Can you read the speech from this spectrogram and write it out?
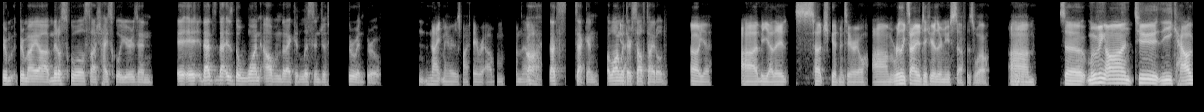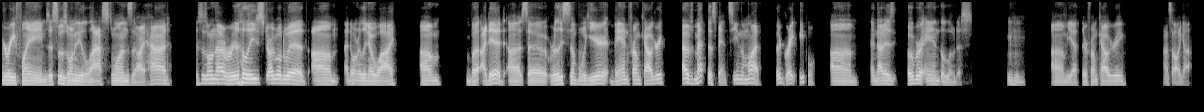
through through my uh middle school slash high school years and it, it that's that is the one album that I could listen just through and through. Nightmare is my favorite album from them. Oh, that's second, along yeah. with their self-titled. Oh yeah, uh, but yeah, they're such good material. Um, really excited to hear their new stuff as well. Mm. Um, so moving on to the Calgary Flames. This was one of the last ones that I had. This is one that I really struggled with. Um, I don't really know why. Um, but I did. Uh, so really simple here. Band from Calgary. I've met this band, seen them live. They're great people. Um, and that is Cobra and the Lotus. Mm-hmm. Um, yeah, they're from Calgary. That's all I got.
